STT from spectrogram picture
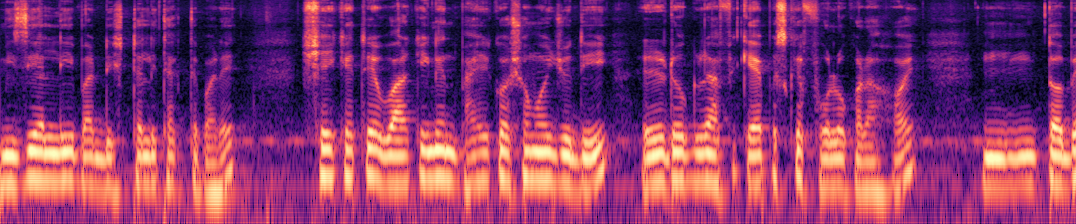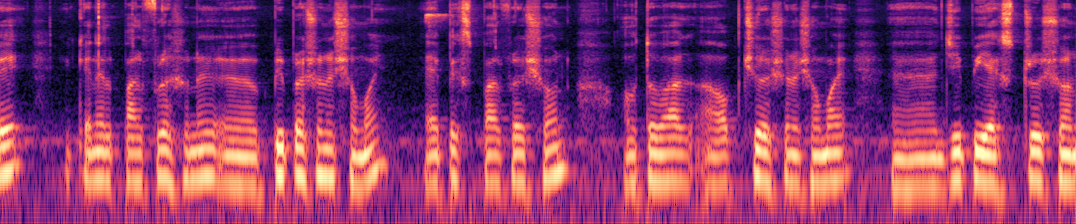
মিজিয়ালি বা ডিস্টালি থাকতে পারে। সেই ক্ষেত্রে ওয়ার্কিং লেন্থ বাহির করার সময় যদি রেডিওগ্রাফিক অ্যাপেক্সকে ফলো করা হয় তবে ক্যানেল পারফোরেশনের প্রিপারেশনের সময় অ্যাপেক্স পারফোরেশন অথবা অবচুরেশনের সময় জিপি এক্সট্রুশন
